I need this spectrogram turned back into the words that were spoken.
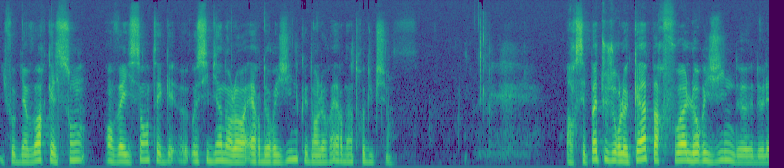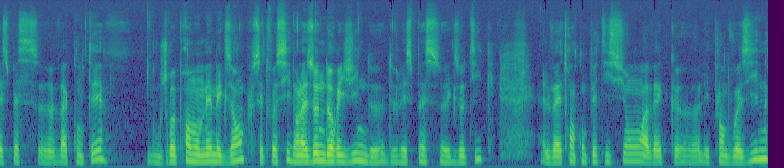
il faut bien voir qu'elles sont envahissantes aussi bien dans leur aire d'origine que dans leur aire d'introduction. Alors ce n'est pas toujours le cas, parfois l'origine de, l'espèce euh, va compter. Donc, je reprends mon même exemple, cette fois-ci dans la zone d'origine de, l'espèce exotique. Elle va être en compétition avec euh, les plantes voisines.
